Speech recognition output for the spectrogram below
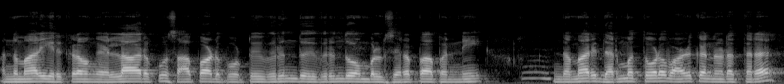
அந்த மாதிரி இருக்கிறவங்க எல்லாருக்கும் சாப்பாடு போட்டு விருந்து விருந்தோம்பல் சிறப்பாக பண்ணி இந்த மாதிரி தர்மத்தோட வாழ்க்கை நடத்துகிற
